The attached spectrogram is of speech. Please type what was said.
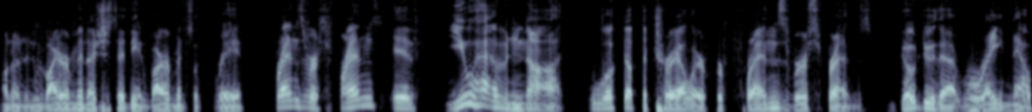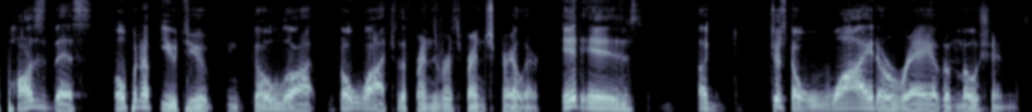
on an environment. I should say the environments look great. Friends versus Friends. If you have not looked up the trailer for Friends versus Friends, go do that right now. Pause this, open up YouTube, and go lot go watch the Friends versus Friends trailer. It is a just a wide array of emotions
